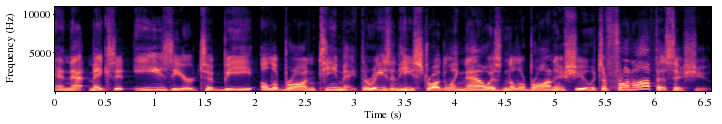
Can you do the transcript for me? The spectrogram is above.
And that makes it easier to be a LeBron teammate. The reason he's struggling now isn't a LeBron issue, it's a front office issue.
